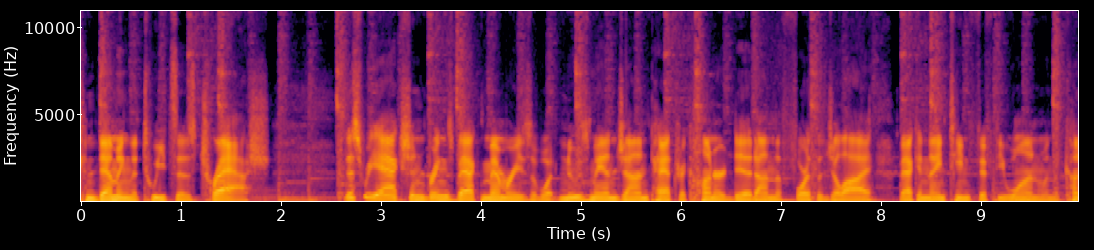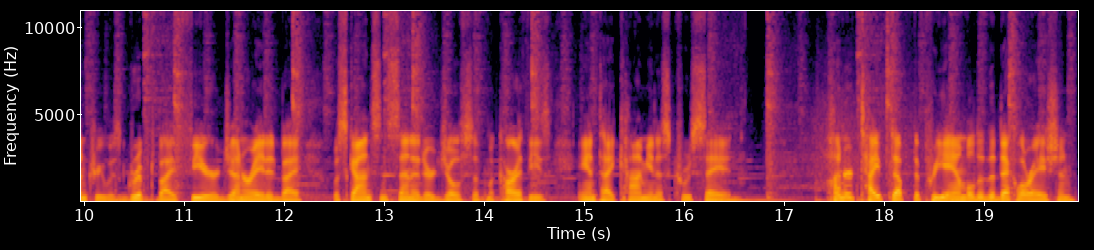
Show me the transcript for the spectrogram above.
condemning the tweets as trash this reaction brings back memories of what newsman John Patrick Hunter did on the 4th of July back in 1951 when the country was gripped by fear generated by Wisconsin Senator Joseph McCarthy's anti communist crusade. Hunter typed up the preamble to the Declaration,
